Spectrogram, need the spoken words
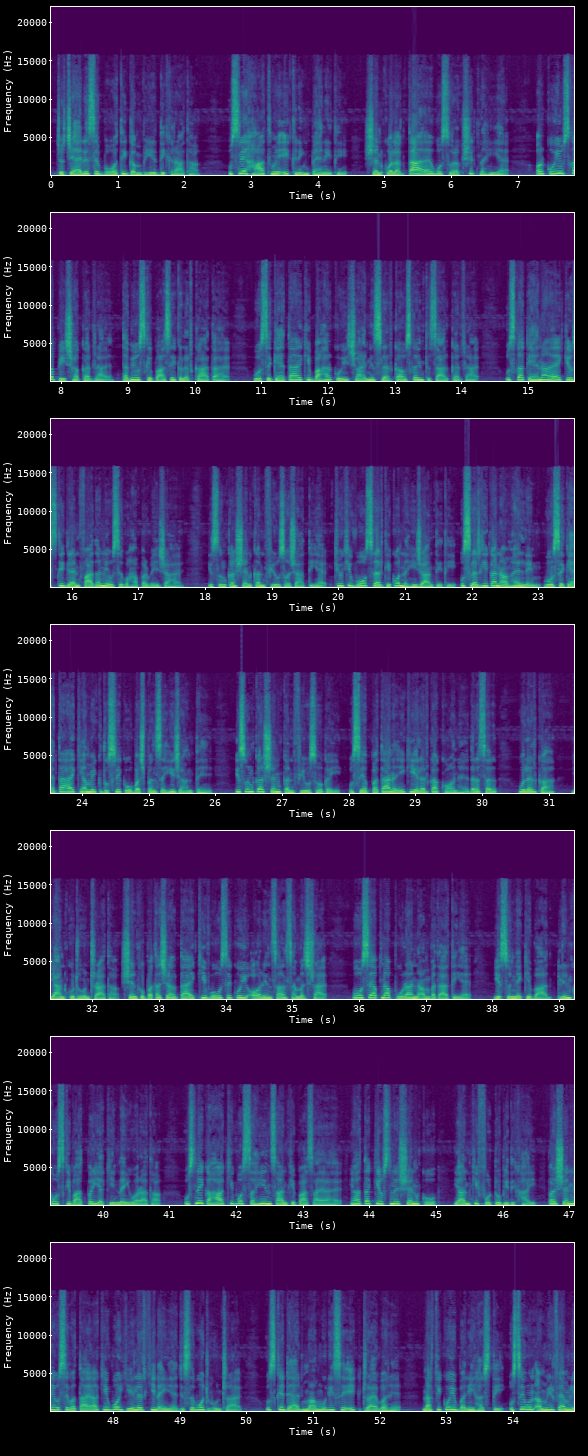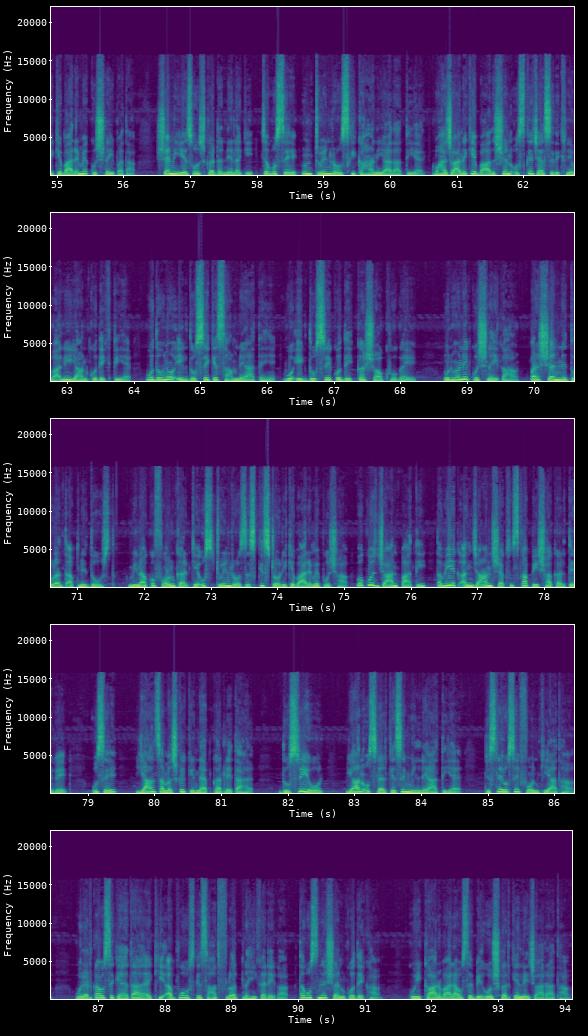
जो चेहरे से बहुत ही गंभीर दिख रहा था। उसने हाथ में एक रिंग पहनी थी। शन को लगता है वो सुरक्षित नहीं है और कोई उसका पीछा कर रहा है। तभी उसके पास एक लड़का आता है। वो उसे कहता है कि बाहर कोई चाइनीज़ लड़का उसका इंतज़ार कर रहा है। उसका कहना है कि उसके ग्रैंडफादर ने उसे वहाँ पर भेजा है। ये सुनकर शन कंफ्यूज हो जाती है, क्योंकि वो उस लड़के को नहीं जानती थी। उस लड़की का नाम है लिन वो उसे कहता है कि हम एक दूसरे को बचपन से ही जानते हैं। ये सुनकर शन कंफ्यूज हो गई। उसे अब पता नहीं कि ये लड़का कौन है। दरअसल, वो लड़का यान को ढूंढ रहा था। शन को पता चलता है कि वो उसे कोई और इंसान समझ रहा है। वो उसे अपना पूरा नाम बताती है। ये सुनने के बाद लिन को उसकी बात पर यकीन नहीं हो रहा था। उसने कहा कि वो सही इंसान के पास आया है। यहाँ तक कि उसने शन को यान की फ़ोटो भी दिखाई। पर शन ने उसे बताया कि वो ये लड़की नहीं है, जिसे वो ढूंढ रहा है। उसके डैड मामूली से एक ड्राइवर हैं, न कि कोई बड़ी हस्ती। उसे उन अमीर फैमिली के बारे में कुछ नहीं पता। शन ये सोचकर डरने लगी, जब उसे उन ट्विन रोज की कहानी याद आती है। वहाँ जाने के बाद शन उसके जैसे दिखने वाली यान को देखती है। वो दोनों एक दूसरे के सामने आते हैं। वो एक दूसरे को देखकर शौक हो गए। उन्होंने कुछ नहीं कहा, पर शन ने तुरंत अपने दोस्त मीना को फ़ोन करके उस ट्विन रोजेस की स्टोरी के बारे में पूछा। वो कुछ जान पाती, तभी एक अनजान शख्स उसका पीछा करते हुए उसे यान समझकर किडनैप कर लेता है। दूसरी ओर, यान उस लड़के से मिलने आती है, जिसने उसे फ़ोन किया था। वो लड़का उसे कहता है कि अब वो उसके साथ फ्लर्ट नहीं करेगा। तब उसने शन को देखा। कोई कार वाला उसे बेहोश करके ले जा रहा था।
